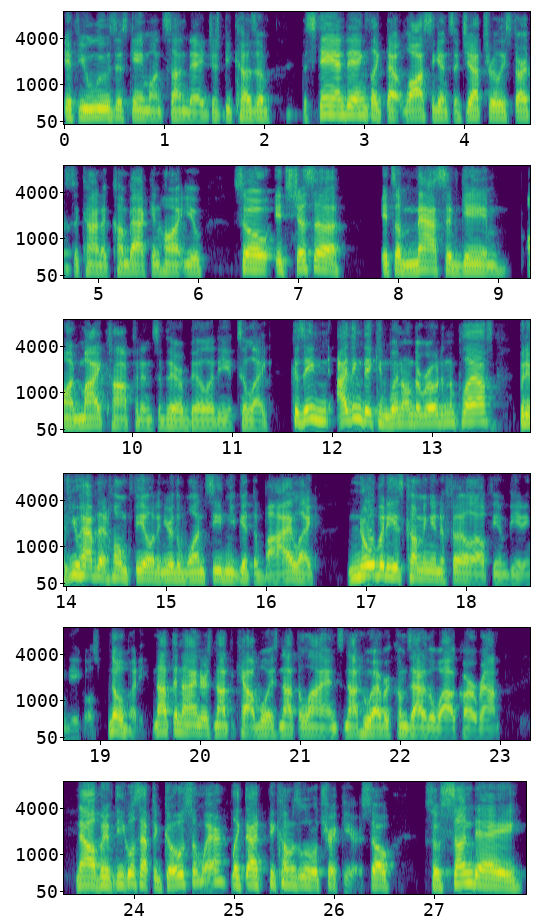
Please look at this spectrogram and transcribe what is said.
if you lose this game on Sunday, just because of the standings. Like that loss against the Jets really starts to kind of come back and haunt you. So it's just a it's a massive game on my confidence of their ability to like because they I think they can win on the road in the playoffs. But if you have that home field and you're the one seed and you get the bye, like nobody is coming into Philadelphia and beating the Eagles. Nobody. Not the Niners, not the Cowboys, not the Lions, not whoever comes out of the wild card round. Now, but if the Eagles have to go somewhere, like that becomes a little trickier. So so Sunday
